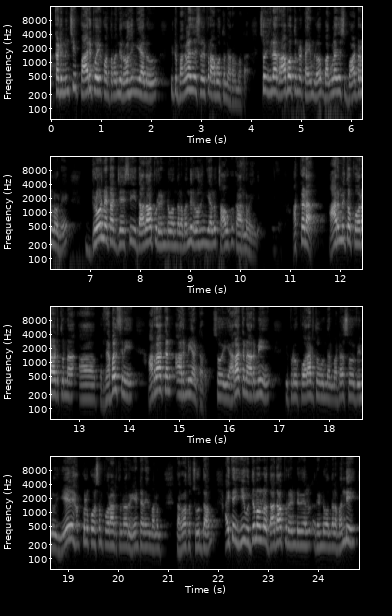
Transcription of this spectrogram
అక్కడి నుంచి పారిపోయి కొంతమంది రోహింగ్యాలు ఇటు బంగ్లాదేశ్ వైపు రాబోతున్నారు అనమాట సో ఇలా రాబోతున్న టైంలో బంగ్లాదేశ్ బార్డర్లోనే డ్రోన్ అటాక్ చేసి దాదాపు రెండు వందల మంది రోహింగ్యాలు చావుకు కారణమైంది. అక్కడ ఆర్మీతో పోరాడుతున్న ఆ రెబల్స్ని అరాకన్ ఆర్మీ అంటారు. సో ఈ అరాకన్ ఆర్మీ ఇప్పుడు పోరాడుతూ ఉందన్నమాట. సో వీళ్ళు ఏ హక్కుల కోసం పోరాడుతున్నారు ఏంటనేది మనం తర్వాత చూద్దాం. అయితే ఈ ఉద్యమంలో దాదాపు రెండు వేల రెండు వందల మంది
